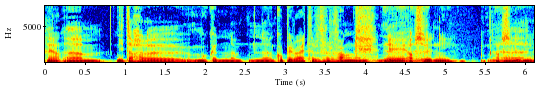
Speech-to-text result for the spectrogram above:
Ja. Ehm, niet dat je moet een, een copywriter vervangen. Nee, absoluut niet. Absoluut niet.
